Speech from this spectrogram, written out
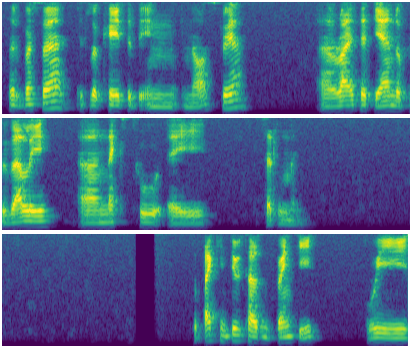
So the bassin is located in, in Austria, uh, right at the end of a valley uh, next to a settlement. So back in 2020, we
